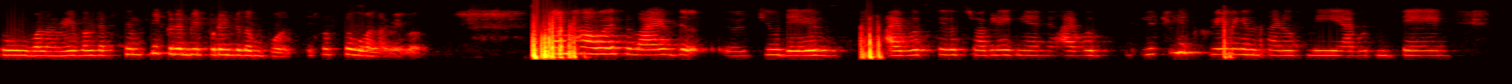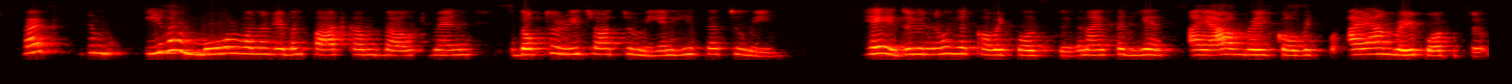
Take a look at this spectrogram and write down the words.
so vulnerable that simply couldn't be put into the words. It was so vulnerable. Somehow I survived a few days. I was still struggling and I was literally screaming inside of me. I was in pain. But the even more vulnerable part comes out when doctor reached out to me and he said to me, Hey, do you know you're COVID positive? And I said, Yes, I am very COVID, I am very positive.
